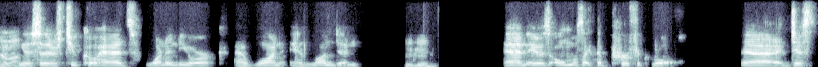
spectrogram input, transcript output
Oh, wow. You know, so there's two co-heads, one in New York and one in London, mm-hmm. And it was almost like the perfect role. Uh, just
